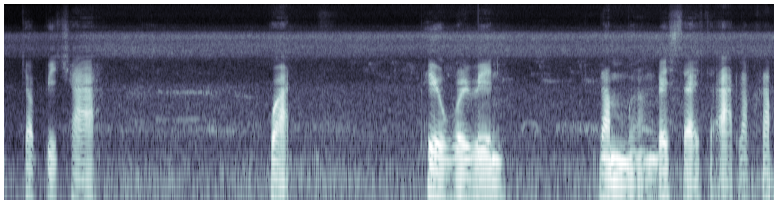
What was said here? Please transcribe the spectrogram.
ับจ้าปีชา กวาดเพลบริเวณลำเหมืองได้ใสสะอาดแล้วครับ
